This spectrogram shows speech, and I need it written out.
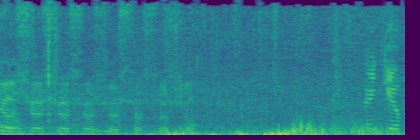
sure, well. sure, sure, sure, sure, sure, sure, sure. Thank you.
